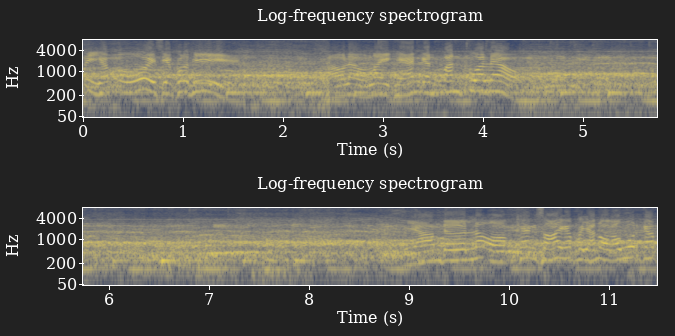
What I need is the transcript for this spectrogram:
นี่ครับโอ้ยเสียบคนละทีเอาแล้วไล่แขนกันปั้นป้วแล้วพยายามเดินแล้วออกแข้งซ้ายครับขยันออกอาวุธครับ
